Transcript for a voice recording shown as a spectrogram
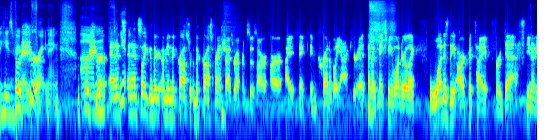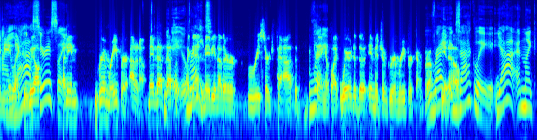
he's For very sure. frightening for Um, sure. And it's yeah. and it's like the, I mean the cross the cross franchise references are are I think incredibly accurate, and it makes me wonder like what is the archetype for death? You know what I Uh, mean? like 'cause yeah, we all, seriously I mean. Grim Reaper. I don't know. Maybe that that's again right. maybe another research path thing Right. of like where did the image of Grim Reaper come from? Right, you know? exactly. Yeah, and like,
